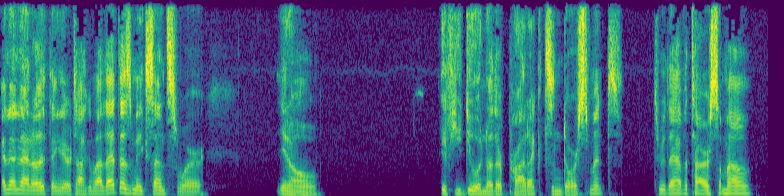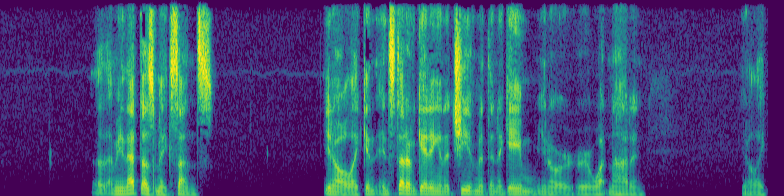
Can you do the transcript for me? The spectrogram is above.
and then that other thing they were talking about that does make sense. Where, you know, if you do another product's endorsement through the avatar somehow, uh, I mean that does make sense. You know, like in, instead of getting an achievement in a game, you know, or, or whatnot, and you know, like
